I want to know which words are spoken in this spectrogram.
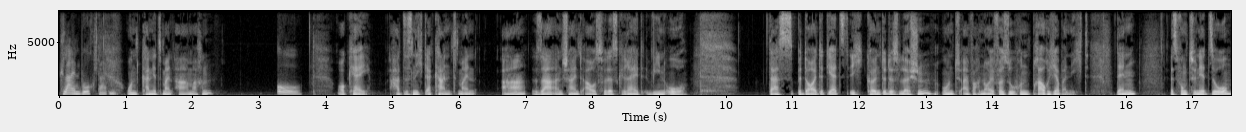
Kleinbuchstaben. Und kann jetzt mein A machen. O, Okay, hat es nicht erkannt. Mein A sah anscheinend aus für das Gerät wie ein O. Das bedeutet jetzt, ich könnte das löschen und einfach neu versuchen, brauche ich aber nicht. Denn es funktioniert so,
